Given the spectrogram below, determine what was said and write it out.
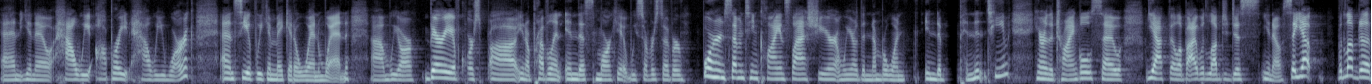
and, you know, how we operate, how we work, and see if we can make it a win-win. Um, we are very, of course, uh, you know, prevalent in this market. We service over 417 clients last year, and we are the number one independent team here in the Triangle. So, yeah, Philip, I would love to just, you know, say, yep, would love to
